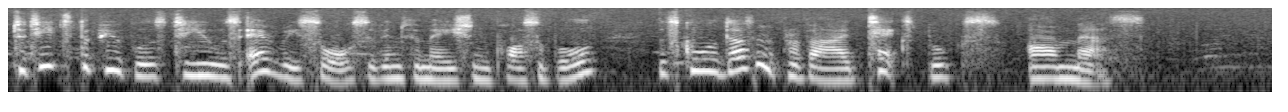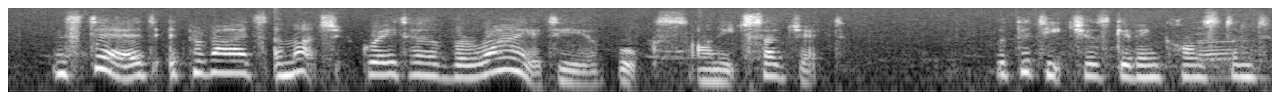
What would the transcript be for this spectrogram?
To teach the pupils to use every source of information possible, the school doesn't provide textbooks en masse. Instead, it provides a much greater variety of books on each subject with the teachers giving constant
